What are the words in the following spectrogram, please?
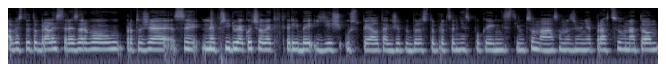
abyste to brali s rezervou, protože si nepřijdu jako člověk, který by již uspěl, takže by byl stoprocentně spokojený s tím, co má. Samozřejmě pracuji na tom,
